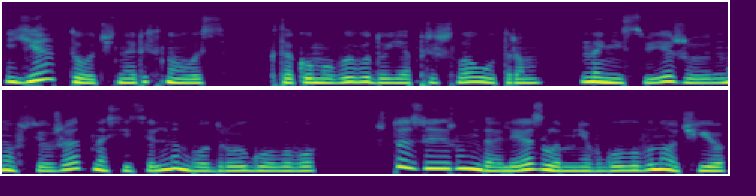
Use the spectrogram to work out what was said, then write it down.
Я точно рехнулась. К такому выводу я пришла утром на несвежую, но все же относительно бодрую голову. Что за ерунда лезла мне в голову ночью?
